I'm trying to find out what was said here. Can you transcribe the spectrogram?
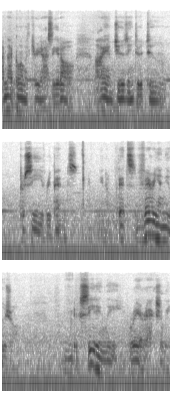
I'm not going with curiosity at all. I am choosing to, to perceive repentance. You know, that's very unusual. Exceedingly rare, actually.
